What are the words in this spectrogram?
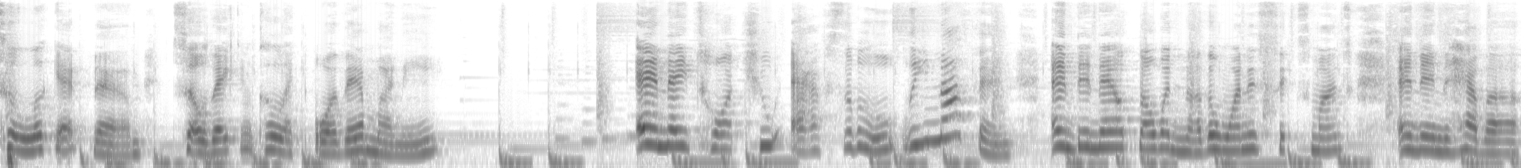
to look at them so they can collect all their money and they taught you absolutely nothing. And then they'll throw another one in six months and then have a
